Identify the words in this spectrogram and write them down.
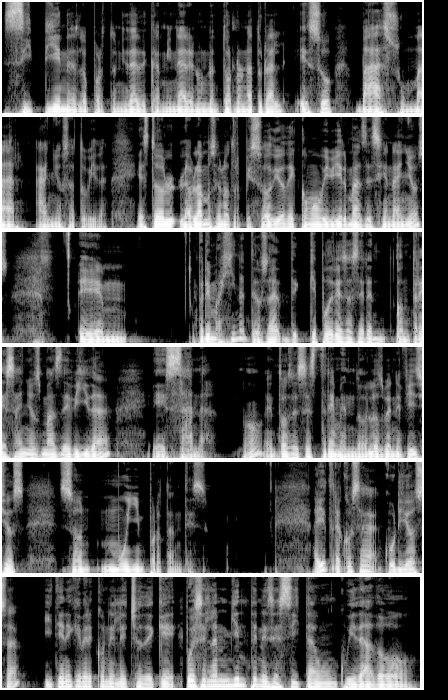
Si tienes la oportunidad de caminar en un entorno natural, eso va a sumar años a tu vida. Esto lo hablamos en otro episodio de cómo vivir más de 100 años. Em, pero imagínate, o sea, ¿qué podrías hacer con tres años más de vida eh, sana? ¿no? Entonces es tremendo. Los beneficios son muy importantes. Hay otra cosa curiosa y tiene que ver con el hecho de que pues el ambiente necesita un cuidado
